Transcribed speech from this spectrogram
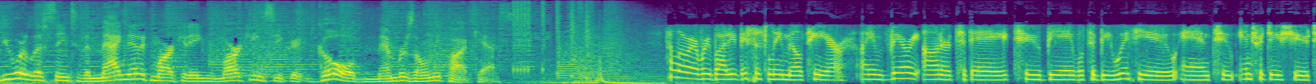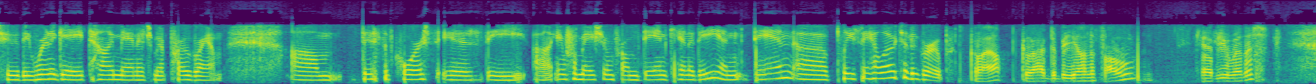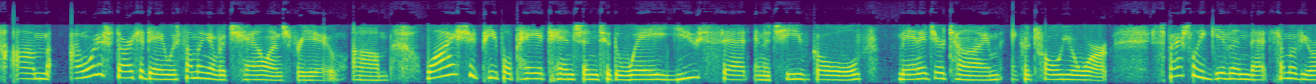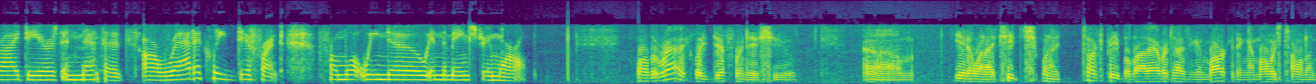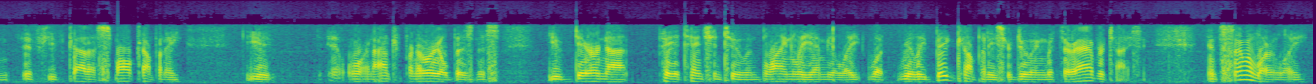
You are listening to the Magnetic Marketing Marketing Secret Gold Members Only Podcast. Hello, everybody. This is Lee Milteer. I am very honored today to be able to be with you and to introduce you to the Renegade Time Management Program. Um, this, of course, is the uh, information from Dan Kennedy. And Dan, uh, please say hello to the group. Well, glad to be on the phone. Have you with us? Um, I want to start today with something of a challenge for you. Um, why should people pay attention to the way you set and achieve goals, manage your time, and control your work, especially given that some of your ideas and methods are radically different from what we know in the mainstream world? Well, the radically different issue, um, you know, when I teach, when I talk to people about advertising and marketing, I'm always telling them if you've got a small company, you or an entrepreneurial business, you dare not pay attention to and blindly emulate what really big companies are doing with their advertising. And similarly,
